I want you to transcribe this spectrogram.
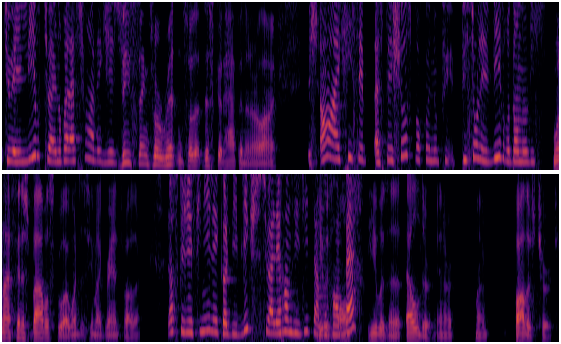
tu es libre, tu as une relation avec Jésus. These things were written so that this could happen in our life. Jean a écrit ces, ces choses pour que nous pu- puissions les vivre dans nos vies. When I finished Bible school, I went to see my grandfather. Lorsque j'ai fini l'école biblique, je suis allée rendre visite à He mon was, grand-père. also, he was an elder in our, my father's church.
